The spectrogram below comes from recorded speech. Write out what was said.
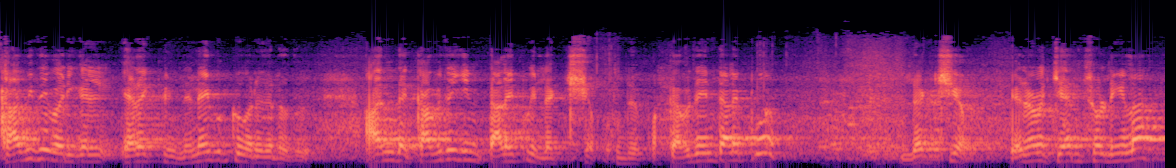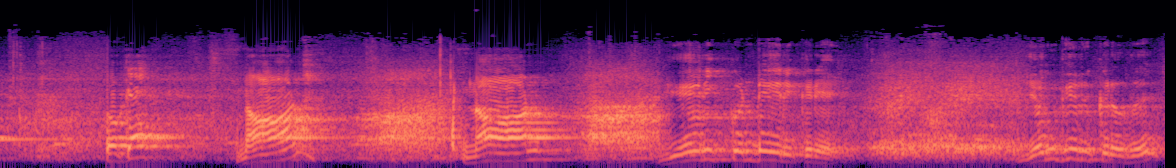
கவிதை வரிகள் எனக்கு நினைவுக்கு வருகிறது. அந்த கவிதையின் தலைப்பு லட்சியம். இந்த கவிதையின் தலைப்பு லட்சியம். என்னோட சேர்ந்து சொல்றீங்களா? ஓகே? நான் நான் ஏறிக்கொண்டே இருக்கிறேன். எங்கு இருக்கிறது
